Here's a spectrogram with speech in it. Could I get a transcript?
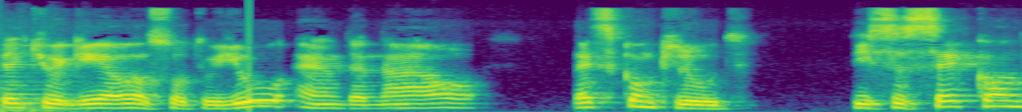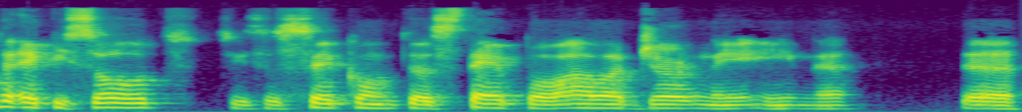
Thank you again also to you. And now let's conclude this second episode, this second step of our journey in the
